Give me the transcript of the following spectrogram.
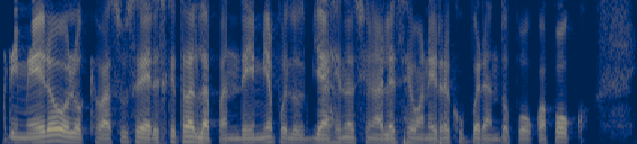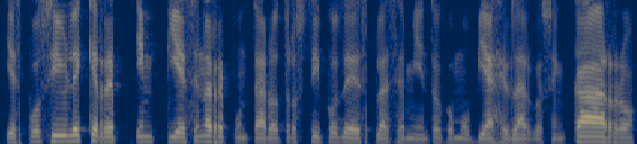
Primero, lo que va a suceder es que tras la pandemia, pues los viajes nacionales se van a ir recuperando poco a poco y es posible que empiecen a repuntar otros tipos de desplazamiento como viajes largos en carro,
